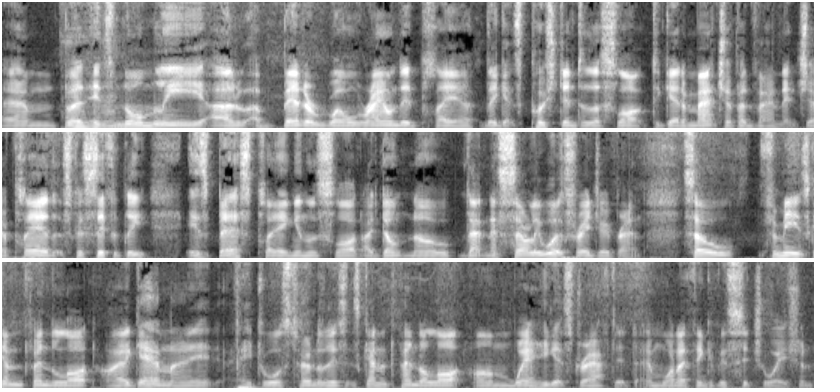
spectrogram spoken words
Um, but mm-hmm. it's normally a, a better, well-rounded player that gets pushed into the slot to get a matchup advantage. A player that specifically is best playing in the slot. I don't know that necessarily works for AJ Brown. So for me, it's going to depend a lot. I, again, I hate to always turn to this. It's going to depend a lot on where he gets drafted and what I think of his situation.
